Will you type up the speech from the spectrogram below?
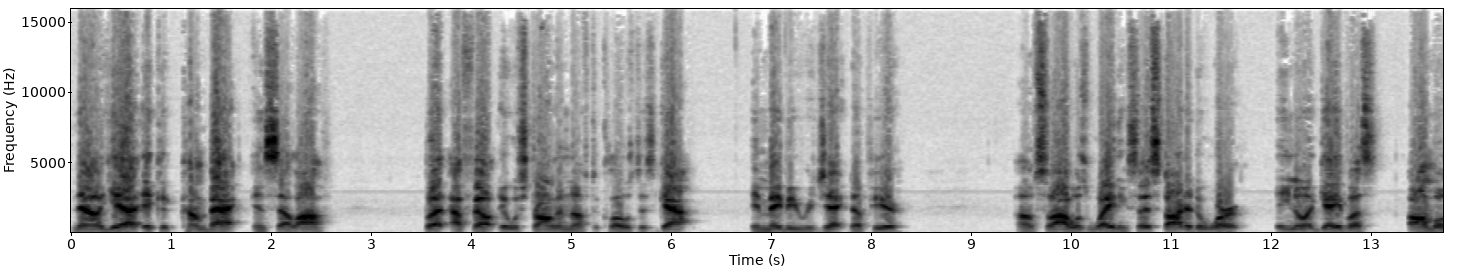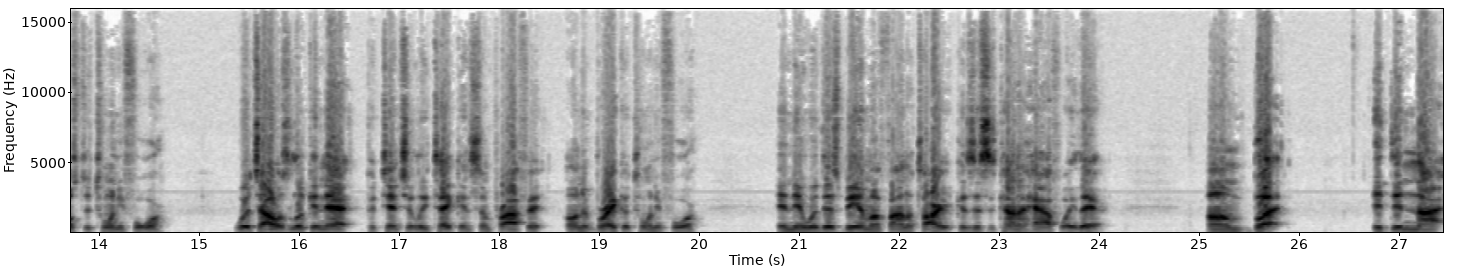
Now, yeah, it could come back and sell off, but I felt it was strong enough to close this gap and maybe reject up here. Um, so I was waiting. So it started to work. And, you know, it gave us almost a 24 which I was looking at potentially taking some profit on the break of 24. And then with this being my final target, because this is kind of halfway there. Um, but it did not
